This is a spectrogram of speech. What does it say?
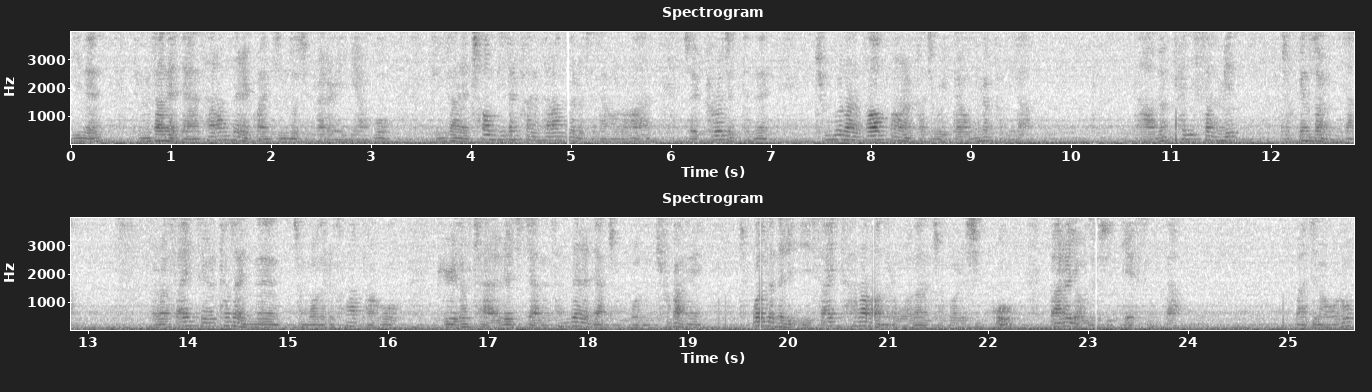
이는 등산에 대한 사람들의 관심도 증가를 의미하고 등산을 처음 시작하는 사람들을 대상으로 한 저희 프로젝트는 충분한 사업성을 가지고 있다고 생각합니다. 다음은 편의성 및 접근성입니다. 여러 사이트에 흩어져 있는 정보들을 통합하고 비교적 잘 알려지지 않은 산들에 대한 정보는 추가해 초보자들이 이 사이트 하나만으로 원하는 정보를 쉽고 빠르게 얻을 수 있게 했습니다. 마지막으로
